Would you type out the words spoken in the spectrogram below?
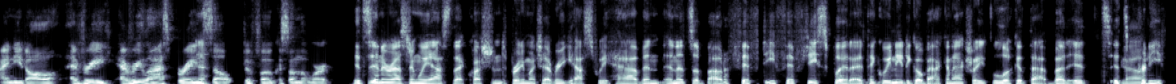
I need all every every last brain Yeah. cell to focus on the work. It's interesting. We ask that question to pretty much every guest we have, and, and it's about a 50 50 split. I think we need to go back and actually look at that. But it's it's Yeah. pretty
